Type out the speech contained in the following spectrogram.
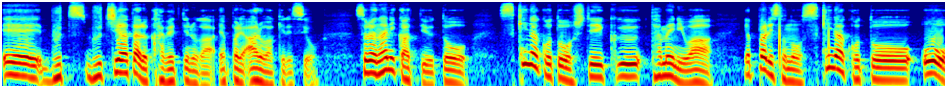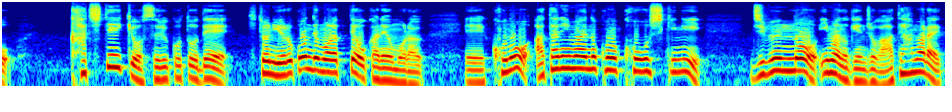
えーぶつぶち当たる壁っていうのがやっぱりあるわけですよ。それは何かっていうと好きなことをしていくためにはやっぱりその好きなことを価値提供することで人に喜んでもらってお金をもらう、えーこの当たり前のこの公式に自分の今の現状が当てはまらない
